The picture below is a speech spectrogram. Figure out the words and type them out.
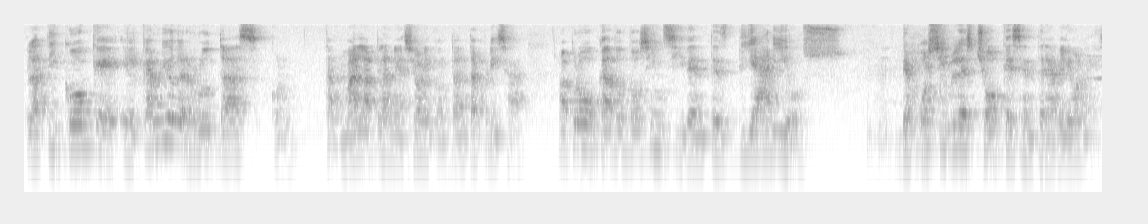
platicó que el cambio de rutas con tan mala planeación y con tanta prisa ha provocado dos incidentes diarios de posibles choques entre aviones.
